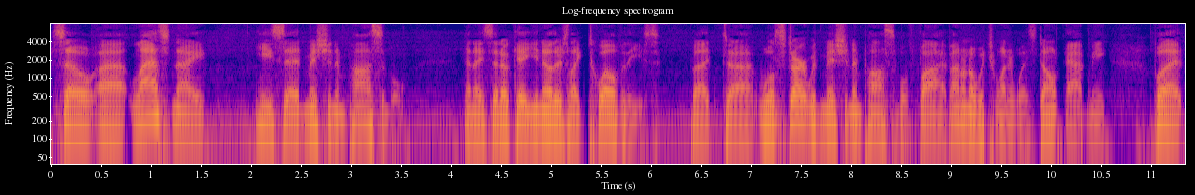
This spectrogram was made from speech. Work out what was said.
So uh, last night he said Mission Impossible, and I said, okay, you know, there's like 12 of these, but uh, we'll start with Mission Impossible 5. I don't know which one it was. Don't at me. But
